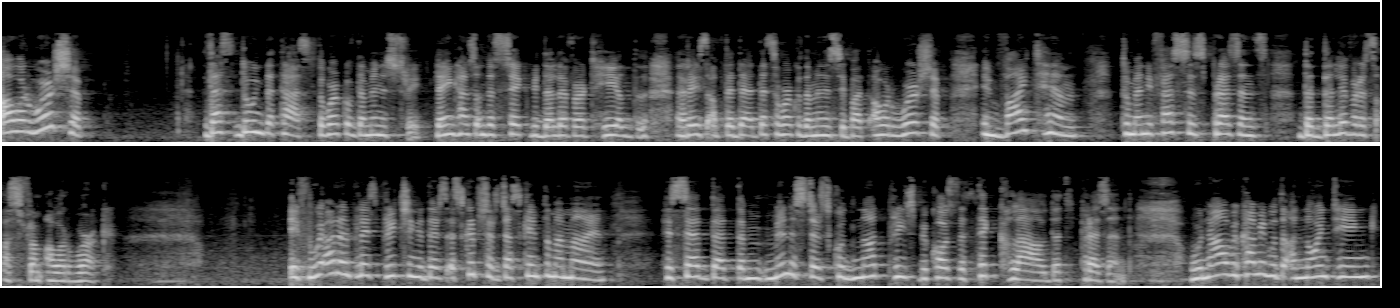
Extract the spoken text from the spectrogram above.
Our worship that's doing the task, the work of the ministry. Laying hands on the sick, be delivered, healed, raise up the dead. That's the work of the ministry. But our worship, invite Him to manifest His presence that delivers us from our work. If we are in place preaching, there's a scripture just came to my mind. he said that the ministers could not preach because the thick cloud that's present. Well, now we're coming with the anointing,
